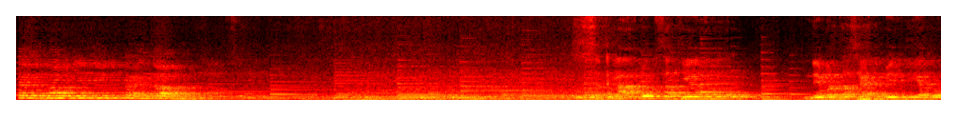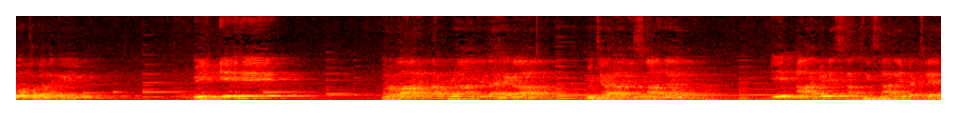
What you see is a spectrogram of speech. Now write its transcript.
ਸਰਦਾਰ ਵਜੀਦ ਸਿੰਘ ਜੀ ਭੈਣ ਦਾ। ਸਤਿਕਾਰਯੋਗ ਸਾਥੀਆਂ ਨੂੰ, ਨਿਮਰਤਾ ਸਹਿਤ ਬੇਨਤੀ ਹੈ ਦੁਆ ਹੱਥ ਬੰਨ ਕੇ, ਵੀ ਇਹ ਪਰਿਵਾਰ ਆਪਣਾ ਜਿਹੜਾ ਹੈਗਾ ਵਿਚਾਰਾ ਦੀ ਸਾਂਝ ਹੈ ਇਹ ਆ ਜਿਹੜੇ ਸਾਥੀ ਸਾਰੇ ਬੈਠੇ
